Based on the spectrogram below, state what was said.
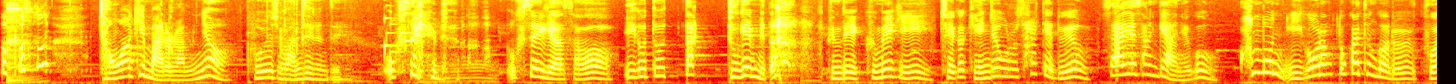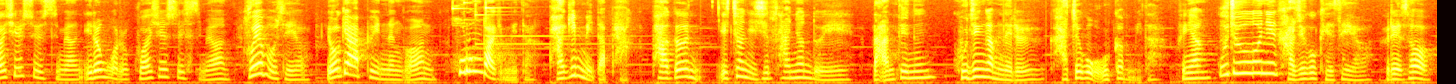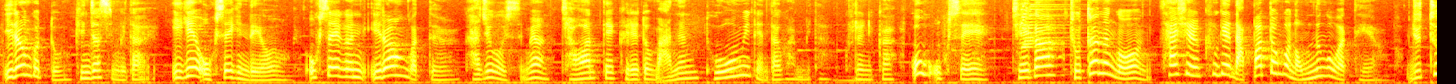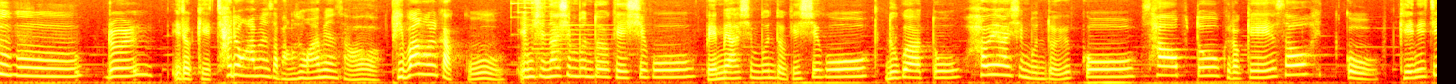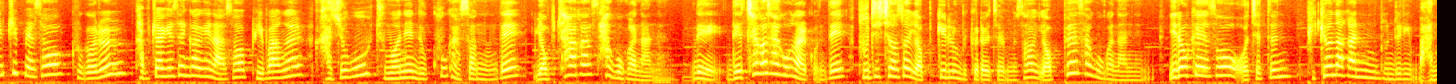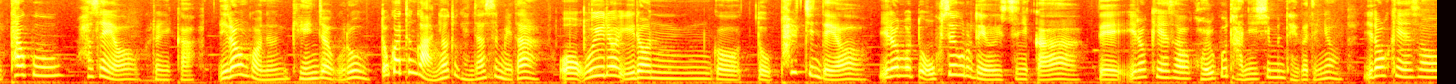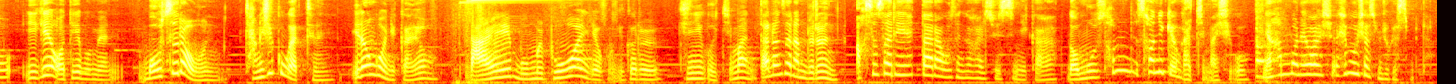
정확히 말을 하면요. 보여주면 안 되는데. 옥색입니다. 옥색이어서 이것도 딱 두 개입니다. 근데 금액이 제가 개인적으로 살 때도요. 싸게 산 게 아니고 한번 이거랑 똑같은 거를 구하실 수 있으면 이런 거를 구하실 수 있으면 구해보세요. 여기 앞에 있는 건 호롱박입니다. 박입니다. 박. 박은 2024년도에 나한테는 고진감래를 가지고 올 겁니다. 그냥 꾸준히 가지고 계세요. 그래서 이런 것도 괜찮습니다. 이게 옥색인데요. 옥색은 이런 것들 가지고 있으면 저한테 그래도 많은 도움이 된다고 합니다. 그러니까 꼭 옥색. 제가 좋다는 건 사실 크게 나빴던 건 없는 것 같아요. 유튜브를 이렇게 촬영하면서 방송하면서 비방을 갖고 임신하신 분도 계시고 매매하신 분도 계시고 누가 또 하회하신 분도 있고 사업도 그렇게 해서 했고 괜히 찝찝해서 그거를 갑자기 생각이 나서 비방을 가지고 주머니에 넣고 갔었는데 옆 차가 사고가 나는 네, 내 차가 사고 날 건데 부딪혀서 옆길로 미끄러지면서 옆에 사고가 나는 이렇게 해서 어쨌든 비켜나가는 분들이 많다고 하세요. 그러니까 이런 거는 개인적으로 똑같은 거 아니어도 괜찮습니다. 어, 오히려 이런 것도 팔찌인데요. 이런 것도 옥색으로 되어 있으니까 네, 이렇게 해서 걸고 다니시면 되거든요. 이렇게 해서 이게 어떻게 보면 멋스러운 장식구 같은 이런 거니까요. 나의 몸을 보호하려고 이거를 지니고 있지만 다른 사람들은 악세사리 했다라고 생각할 수 있으니까 너무 선, 선입견 갖지 마시고 그냥 한번 해봐, 해보셨으면 좋겠습니다.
